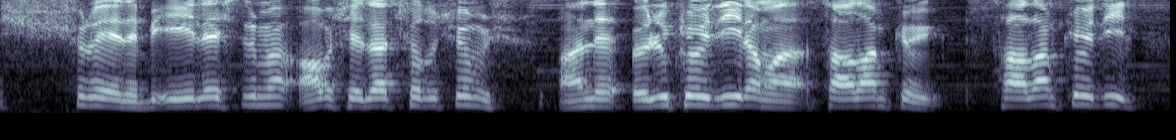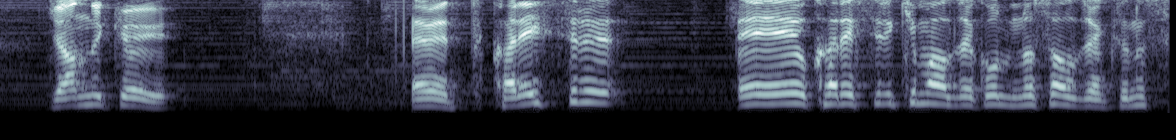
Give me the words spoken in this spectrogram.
Şuraya da bir iyileştirme. Abi şeyler çalışıyormuş. Hani ölü köy değil ama sağlam köy. Sağlam köy değil. Canlı köy. Evet. Kare iksiri. Eee kare kim alacak oğlum? Nasıl alacaksınız?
